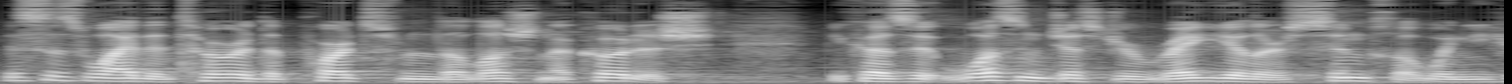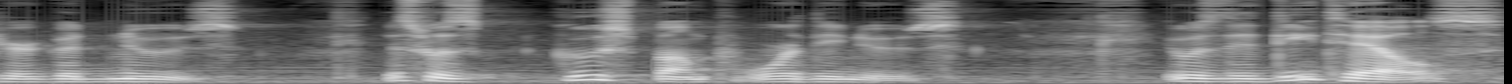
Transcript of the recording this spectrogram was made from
This is why the Torah departs from the Lashon HaKodesh, because it wasn't just your regular simcha when you hear good news. This was goosebump worthy news. It was the details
